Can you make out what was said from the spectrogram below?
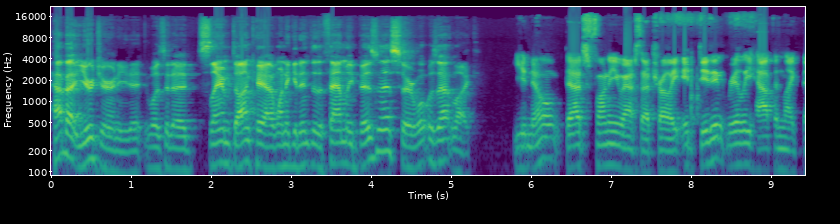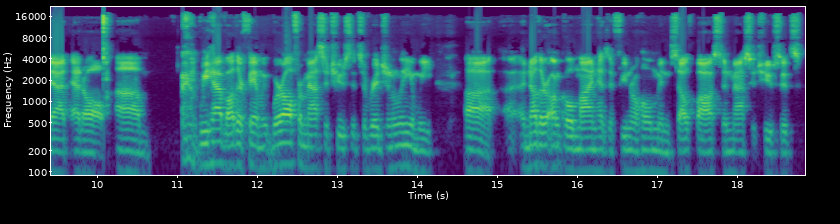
how about your journey? Was it a slam dunk? Hey, I want to get into the family business, or what was that like? You know, that's funny you asked that, Charlie. It didn't really happen like that at all. Um, we have other family. We're all from Massachusetts originally, and we uh, another uncle of mine has a funeral home in South Boston, Massachusetts.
